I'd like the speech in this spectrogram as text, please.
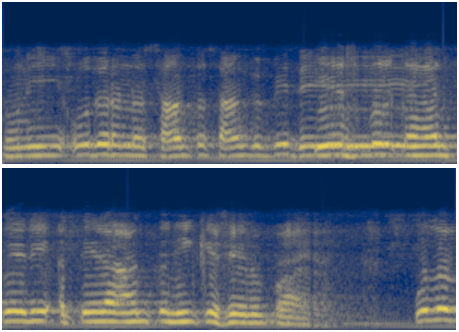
ਸੁਣੀ ਉਦਰਨ ਸੰਤ ਸੰਗ ਵਿਦੇ ਇਸ ਪ੍ਰਕਾਰ ਤੇਰੀ ਤੇਰਾ ਅੰਤ ਨਹੀਂ ਕਿਸੇ ਨੂੰ ਪਾਇਆ। ਉਧਰ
